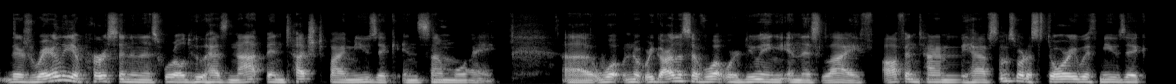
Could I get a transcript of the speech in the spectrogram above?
there's rarely a person in this world who has not been touched by music in some way. uh, what, regardless of what we're doing in this life, oftentimes we have some sort of story with music,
